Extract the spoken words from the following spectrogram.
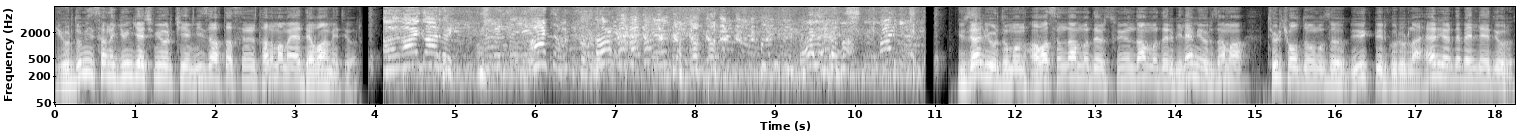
Yurdum insanı gün geçmiyor ki mizahta sınır tanımamaya devam ediyor. Ay, ay kardeş. Güzel yurdumun havasından mıdır, suyundan mıdır bilemiyoruz ama Türk olduğumuzu büyük bir gururla her yerde belli ediyoruz.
